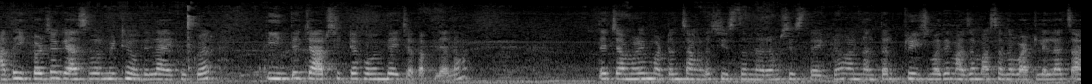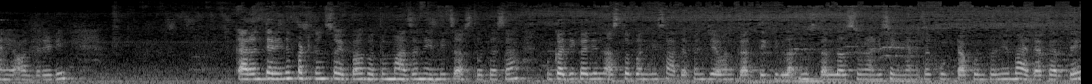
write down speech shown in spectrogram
आता इकडच्या गॅसवर मी ठेवलेला आहे कुकर. तीन ते चार शिट्ट्या होऊन द्यायच्यात आपल्याला. त्याच्यामुळे मटण चांगलं शिजतं नरम शिजतं एकदम. आणि नंतर फ्रीजमध्ये माझा मसाला वाटलेलाच आहे ऑलरेडी कारण त्याने पटकन स्वयंपाक होतो माझा नेहमीच असतो तसा. कधी कधी नसतो पण मी साधं पण जेवण करते की नुसतं लसूण आणि शेंगदाण्याचा कूट टाकून पण मी भाज्या करते.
